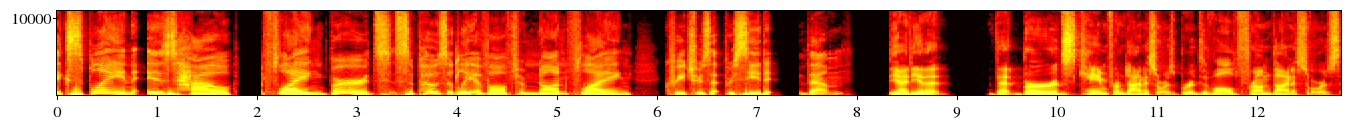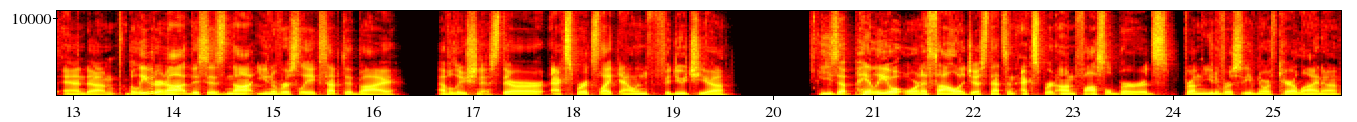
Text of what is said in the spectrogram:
explain is how flying birds supposedly evolved from non flying creatures that preceded them. The idea that that birds came from dinosaurs, birds evolved from dinosaurs, and um, believe it or not, this is not universally accepted by evolutionists. There are experts like Alan Feduccia. He's a paleoornithologist. That's an expert on fossil birds from the University of North Carolina.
